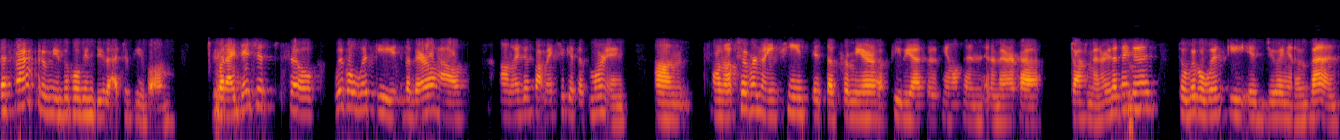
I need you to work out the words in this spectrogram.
the fact that a musical can do that to people. But I did just so Wigle Whiskey, the Barrel House. Um, I just bought my ticket this morning. Um, on October 19th is the premiere of PBS's Hamilton in America documentary that they did. So Wigle Whiskey is doing an event.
